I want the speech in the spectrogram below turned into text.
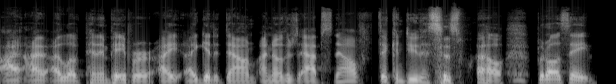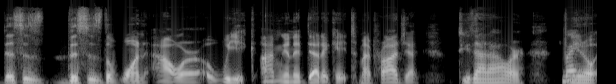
I, I I love pen and paper. I I get it down. I know there's apps now that can do this as well. But I'll say this is this is the one hour a week I'm going to dedicate to my project. Do that hour. Right. You know,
